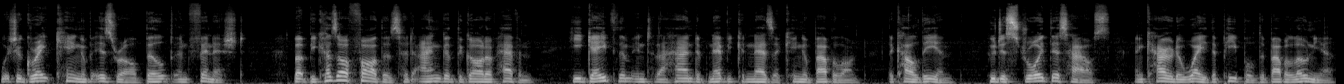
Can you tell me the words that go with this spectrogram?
which a great king of Israel built and finished. But because our fathers had angered the God of heaven, he gave them into the hand of Nebuchadnezzar king of Babylon, the Chaldean, who destroyed this house and carried away the people to Babylonia.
